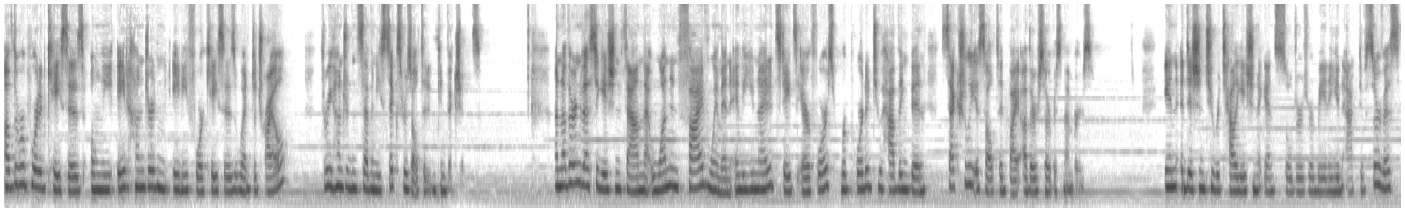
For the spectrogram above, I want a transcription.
Of the reported cases, only 884 cases went to trial, 376 resulted in convictions. Another investigation found that one in five women in the United States Air Force reported to having been sexually assaulted by other service members. In addition to retaliation against soldiers remaining in active service,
